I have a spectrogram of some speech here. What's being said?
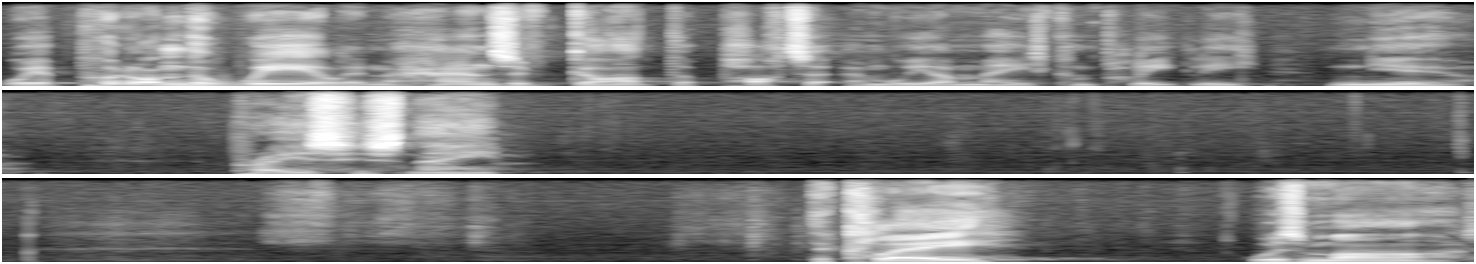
We are put on the wheel in the hands of God, the potter, and we are made completely new. Praise his name. The clay was marred,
